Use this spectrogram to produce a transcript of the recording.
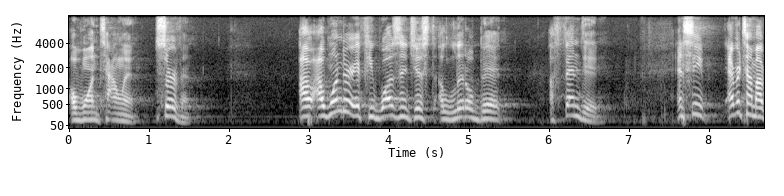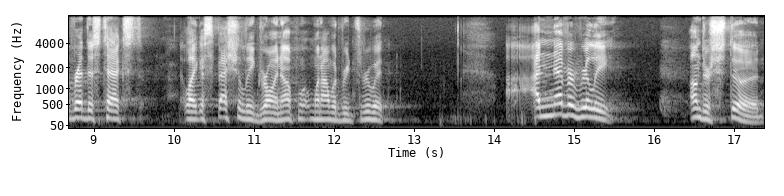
a one talent servant. I, I wonder if he wasn't just a little bit offended. And see, every time I've read this text, like especially growing up when I would read through it, I never really understood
